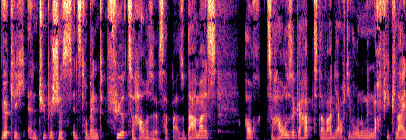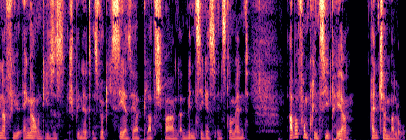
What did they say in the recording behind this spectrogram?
Wirklich ein typisches Instrument für zu Hause. Es hat man also damals auch zu Hause gehabt. Da waren ja auch die Wohnungen noch viel kleiner, viel enger und dieses Spinett ist wirklich sehr, sehr platzsparend, ein winziges Instrument. Aber vom Prinzip her ein Cembalo.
